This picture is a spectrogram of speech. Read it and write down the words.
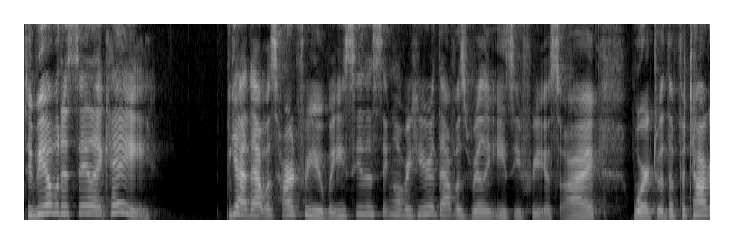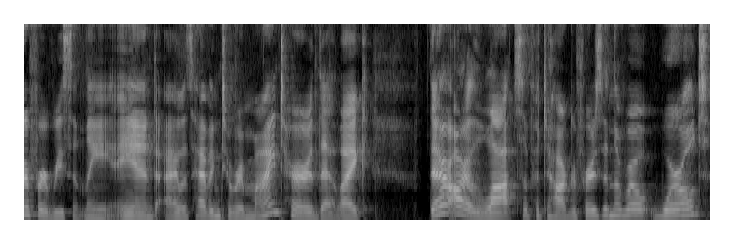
to be able to say, like, hey, yeah, that was hard for you, but you see this thing over here? That was really easy for you. So I worked with a photographer recently and I was having to remind her that, like, there are lots of photographers in the world,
